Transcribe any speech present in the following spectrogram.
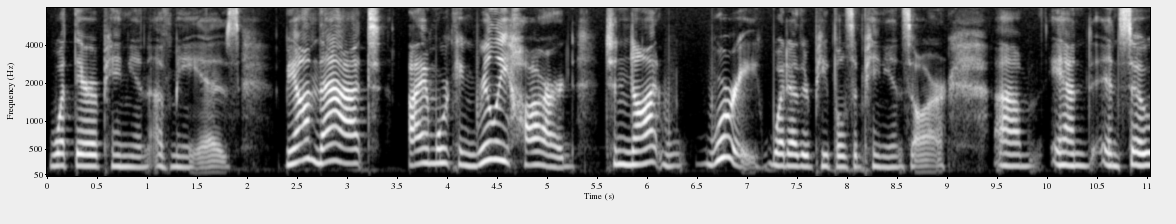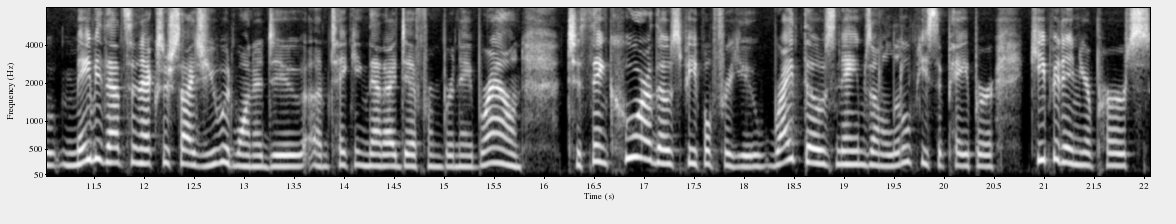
what their opinion of me is. Beyond that, I am working really hard to not worry what other people's opinions are, um, and and so maybe that's an exercise you would want to do. Um, taking that idea from Brene Brown, to think who are those people for you. Write those names on a little piece of paper. Keep it in your purse.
